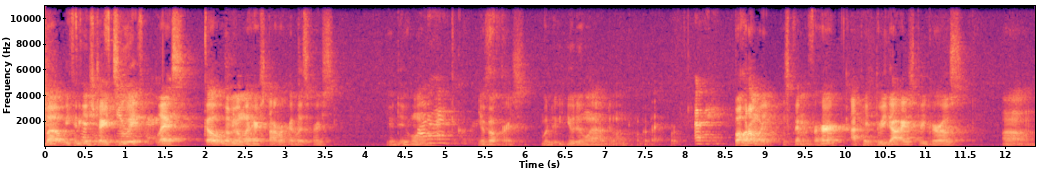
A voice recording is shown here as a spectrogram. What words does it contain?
But we can So get straight to it. honest. Let's go. So we're gonna let her start with her list first. You'll do Why one. do I have to go first? You'll go first. We'll do, you'll do one, I'll do one. I'll go back and forth. Okay. But hold on, wait. Disclaimer for her. I picked three guys, three girls. Um,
